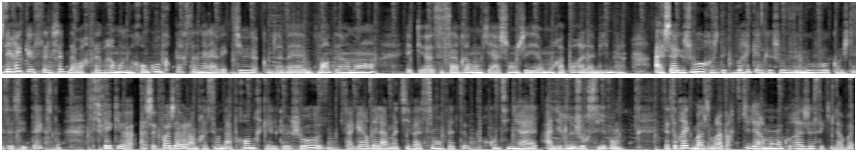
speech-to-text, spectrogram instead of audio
Je dirais que c'est le fait d'avoir fait vraiment une rencontre personnelle avec Dieu quand j'avais 21 ans et que c'est ça vraiment qui a changé mon rapport à la Bible. À chaque jour, je découvrais quelque chose de nouveau quand je lisais ces textes, ce qui fait que à chaque fois, j'avais l'impression d'apprendre quelque chose. Ça gardait la motivation en fait pour continuer à, lire le jour suivant. Et c'est vrai que moi j'aimerais particulièrement encourager ceux qui la voient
